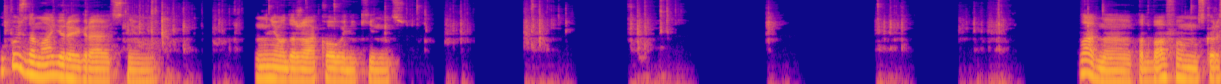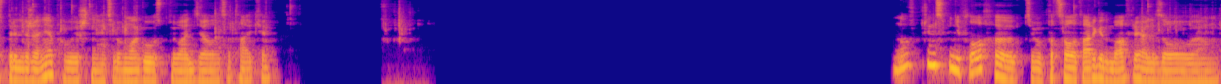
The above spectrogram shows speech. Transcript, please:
Ну, пусть дамагеры играют с ним. На него даже оковы не кинуть. Ладно, под бафом скорость передвижения повышена, я типа могу успевать делать атаки. Ну, в принципе, неплохо. Типа под соло таргет баф реализовываем.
